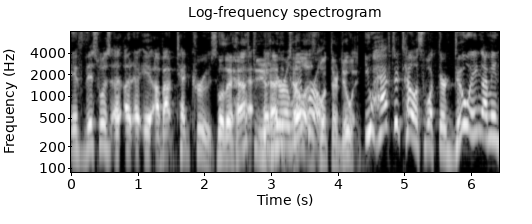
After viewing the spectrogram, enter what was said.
if this was a, a, a- about Ted Cruz? Well, they have to- you have to you're a tell us what they're doing. You have to tell us what they're doing. I mean,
